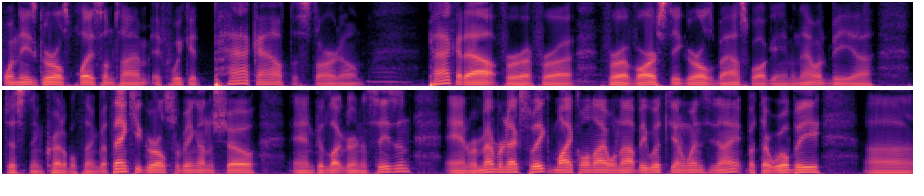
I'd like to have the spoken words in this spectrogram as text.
when these girls play sometime, if we could pack out the Stardome, pack it out for a, for a for a varsity girls basketball game, and that would be uh, just an incredible thing. But thank you, girls, for being on the show, and good luck during the season. And remember, next week, Michael and I will not be with you on Wednesday night, but there will be uh,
